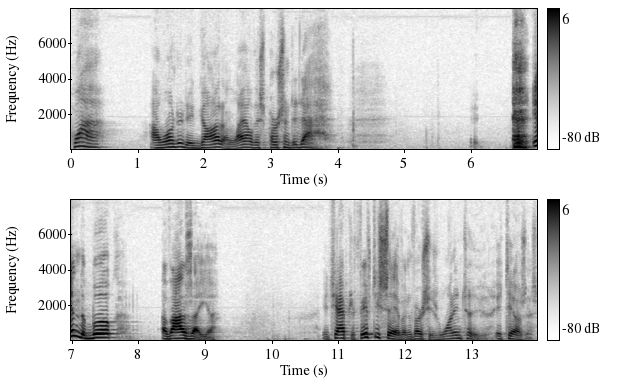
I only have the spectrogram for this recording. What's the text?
why? I wonder, did God allow this person to die? In the book of Isaiah, in chapter 57, verses 1 and 2, it tells us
